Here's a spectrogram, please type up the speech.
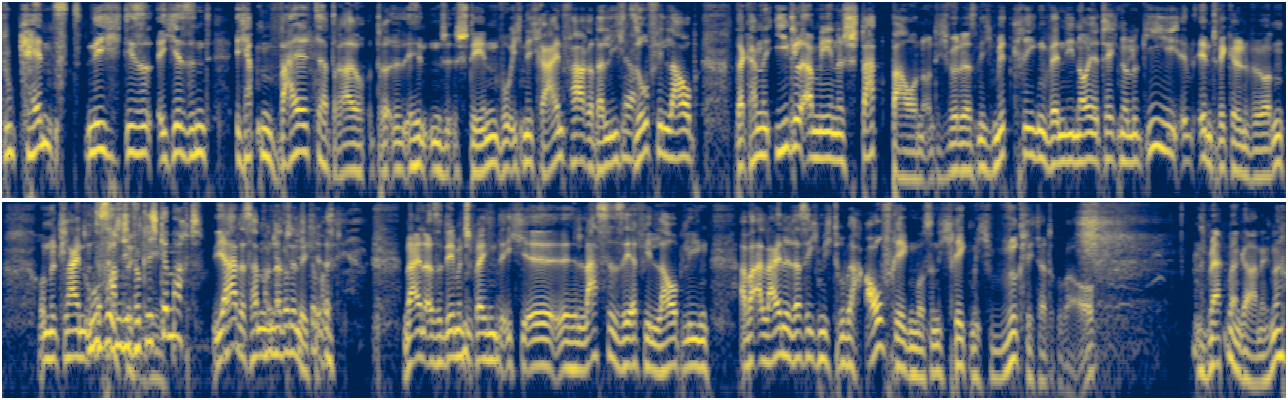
du kennst nicht diese, hier sind, ich habe einen Wald da dra, dra, hinten stehen, wo ich nicht reinfahre, da liegt Ja. so viel Laub, da kann eine Igelarmee eine Stadt bauen und ich würde das nicht mitkriegen, wenn die neue Technologie äh, entwickeln würden und mit kleinen Und das haben die wirklich gemacht. Ja, das haben, haben natürlich. gemacht. Nein, also dementsprechend, ich äh, lasse sehr viel Laub liegen. Aber alleine, dass ich mich drüber aufregen muss, und ich reg mich wirklich darüber auf, das merkt man gar nicht, ne?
